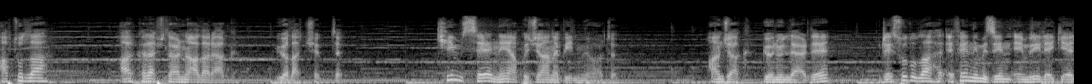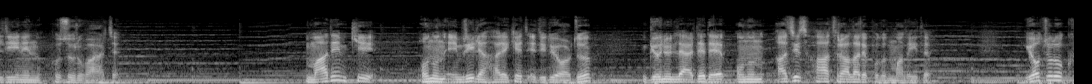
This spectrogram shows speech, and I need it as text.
Abdullah arkadaşlarını alarak yola çıktı. Kimse ne yapacağını bilmiyordu. Ancak gönüllerde Resulullah Efendimizin emriyle geldiğinin huzuru vardı. Madem ki onun emriyle hareket ediliyordu, gönüllerde de onun aziz hatıraları bulunmalıydı. Yolculuk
